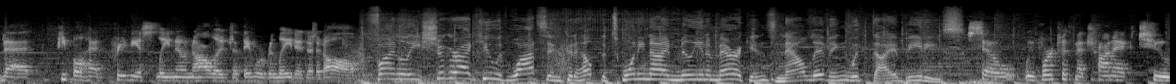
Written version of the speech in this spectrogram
that people had previously no knowledge that they were related at all. Finally, Sugar IQ with Watson could help the 29 million Americans now living with diabetes. So we've worked with Medtronic to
